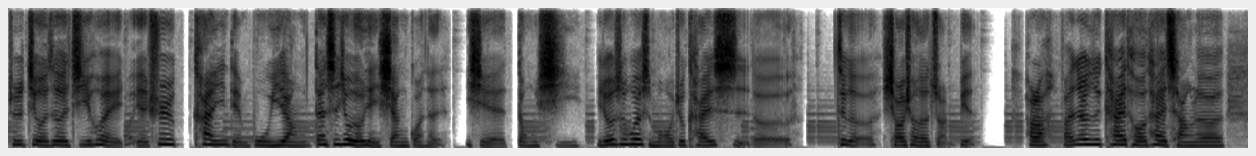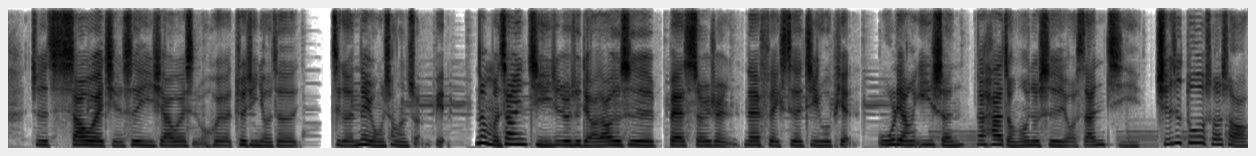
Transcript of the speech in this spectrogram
就是借着这个机会，也去看一点不一样，但是又有点相关的一些东西。也就是为什么我就开始了这个小小的转变。好了，反正就是开头太长了，就是稍微解释一下为什么会有最近有这个这个内容上的转变。那我们上一集就是聊到就是 Bad Surgeon Netflix 的纪录片《无良医生》，那它总共就是有三集，其实多多少少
